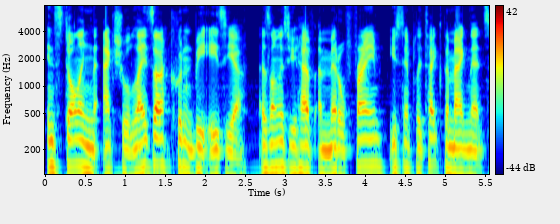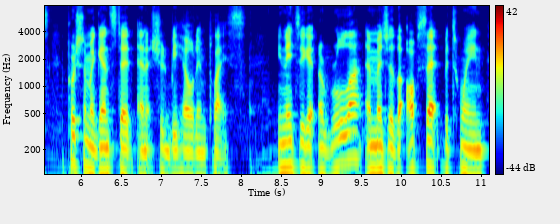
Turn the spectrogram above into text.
Installing the actual laser couldn't be easier. As long as you have a metal frame, you simply take the magnets, push them against it and it should be held in place. You need to get a ruler and measure the offset between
